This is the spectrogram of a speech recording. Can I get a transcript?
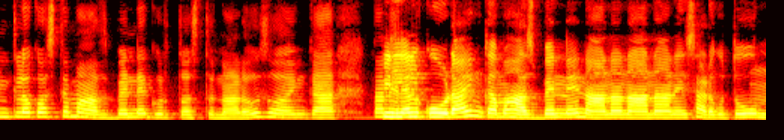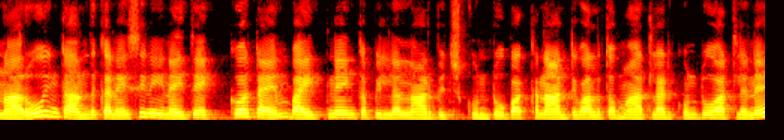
ఇంట్లోకి వస్తే మా హస్బెండే గుర్తొస్తున్నాడు. సో ఇంకా పిల్లలు కూడా ఇంకా మా హస్బెండ్నే నాన్న నాన్న అనేసి అడుగుతూ ఉన్నారు. ఇంకా అందుకనేసి నేనైతే ఎక్కువ టైం బయటనే ఇంకా పిల్లల్ని ఆడిపించుకుంటూ పక్కన ఆంటీ వాళ్ళతో మాట్లాడుకుంటూ అట్లనే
